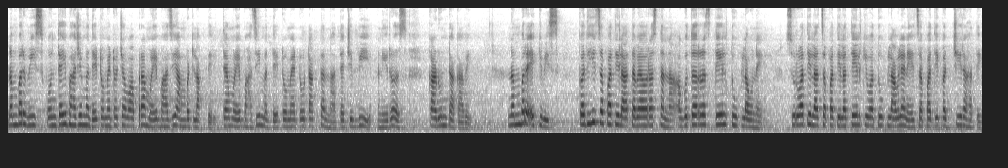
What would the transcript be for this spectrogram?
नंबर वीस कोणत्याही भाजीमध्ये टोमॅटोच्या वापरामुळे भाजी आंबट लागते. त्यामुळे भाजीमध्ये टोमॅटो टाकताना त्याचे बी आणि रस काढून टाकावे. नंबर एकवीस कधीही चपातीला तव्यावर असताना अगोदरच तेल तूप लावू नये. सुरुवातीला चपातीला तेल किंवा तूप लावल्याने चपाती कच्ची राहते.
